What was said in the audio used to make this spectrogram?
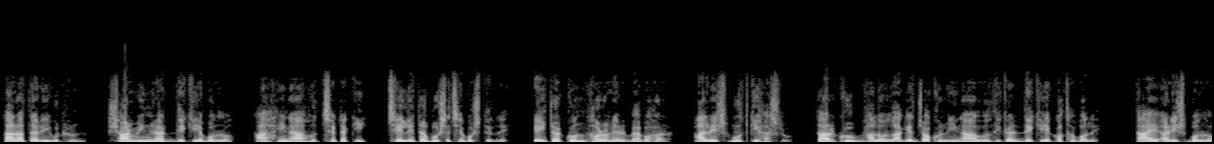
তাড়াতাড়ি উঠুন। শারমিন রাগ দেখিয়ে বলল, আহ, ইনা হচ্ছেটা কি? ছেলেটা বসেছে বসতে এইটা কোন ধরনের ব্যবহার? আরিশ মুচকি হাসল। তার খুব ভালো লাগে যখন ইনা অধিকার দেখিয়ে কথা বলে। তাই আরিশ বলল,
